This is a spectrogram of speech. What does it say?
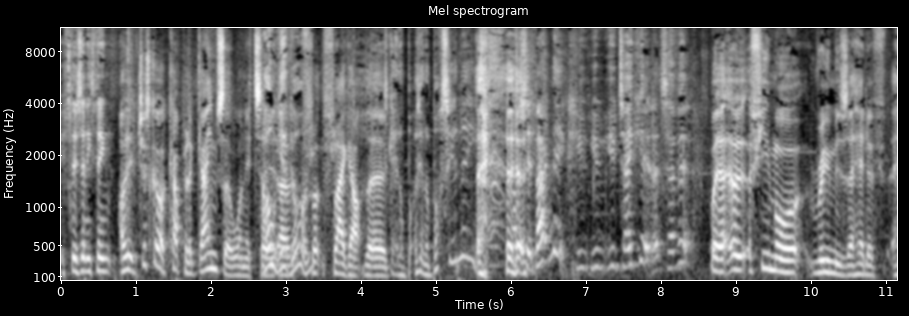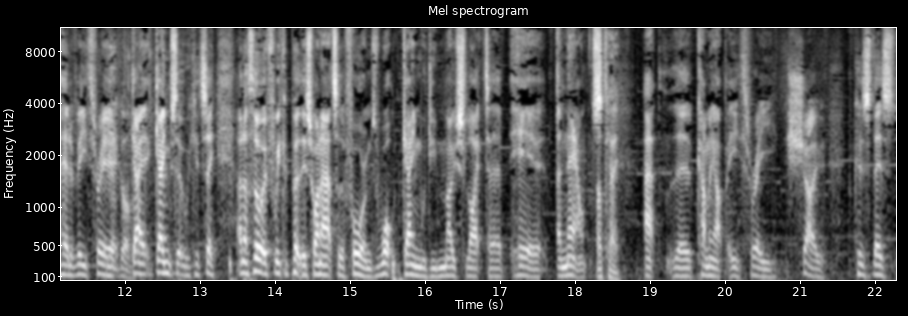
if there's anything? I just got a couple of games that I wanted to Oh, yeah, uh, go on. fl- flag up. Getting all, getting all bossy, Lee. Sit back, Nick. You, you you take it. Let's have it. Well, a, a few more rumours ahead of ahead of E3, Yeah, ga- games that we could see. And I thought if we could put this one out to the forums, what game would you most like to hear announced Okay. At the coming up E3 show? Because there's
